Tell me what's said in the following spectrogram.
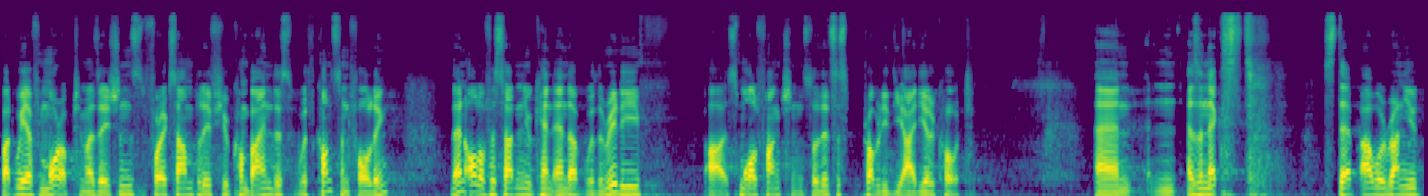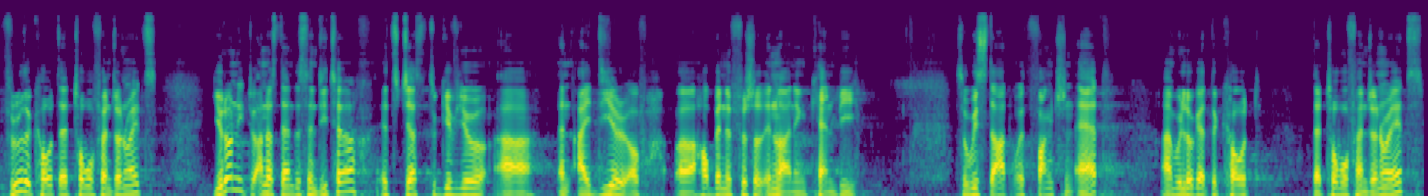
But we have more optimizations. For example, if you combine this with constant folding, then all of a sudden you can end up with a really uh, small function. So this is probably the ideal code. And as a next step, I will run you through the code that TurboFan generates. You don't need to understand this in detail. It's just to give you uh, an idea of uh, how beneficial inlining can be. So we start with function add, and we look at the code that TurboFan generates.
